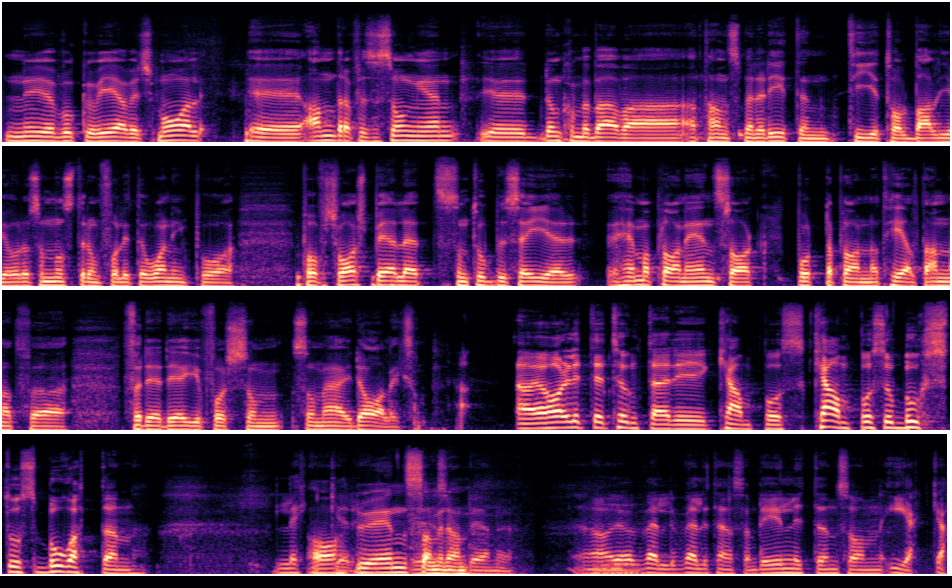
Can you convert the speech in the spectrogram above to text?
nu gör Vukovic mål. Eh, andra för säsongen. Eh, de kommer behöva att han smäller dit en 10-12 baljor och så måste de få lite ordning på, på försvarsspelet. Som Tobbe säger, hemmaplan är en sak, bortaplan något helt annat för, för det Degerfors som, som är idag liksom. Ja, jag har det lite tungt där i Campos. Campos och Bustos-båten. Läcker. Ja, du är ensam det i som den. Det är nu. Ja, jag är väldigt, väldigt ensam. Det är en liten sån eka.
